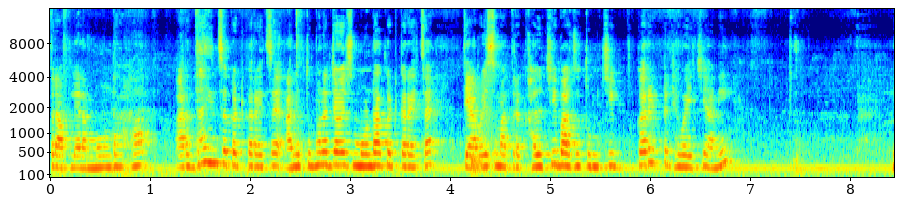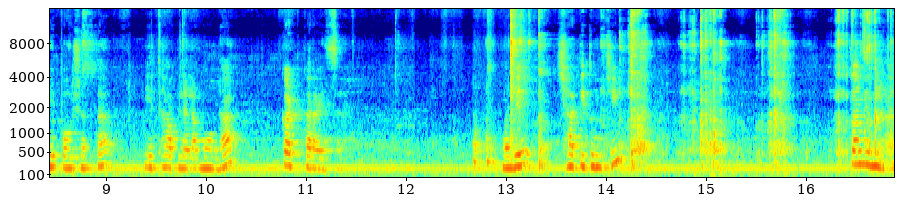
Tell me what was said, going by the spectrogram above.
तर आपल्याला मोंढा हा अर्धा इंच कट करायचा आहे. आणि तुम्हाला ज्यावेळेस मोंढा कट करायचा आहे त्यावेळेस मात्र खालची बाजू तुमची करेक्ट ठेवायची आणि हे पाहू शकता. इथं आपल्याला मोंढा कट करायचा आहे. म्हणजे छाती तुमची कमी होणार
